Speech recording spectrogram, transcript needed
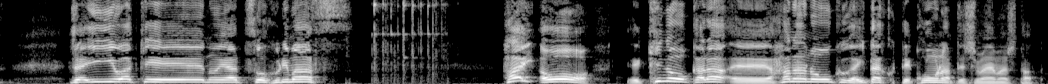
じゃあ言い訳のやつを振ります。はい、おえ昨日から、えー、鼻の奥が痛くてこうなってしまいましたと。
